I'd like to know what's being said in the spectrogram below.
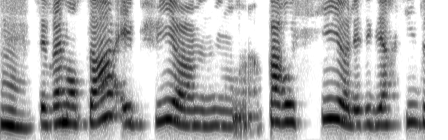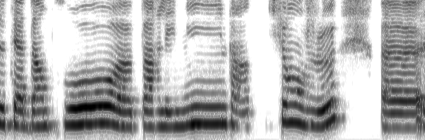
Mmh. C'est vraiment ça. Et puis, euh, par aussi euh, les exercices de théâtre d'impro, euh, par les mimes, par différents jeux, euh,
